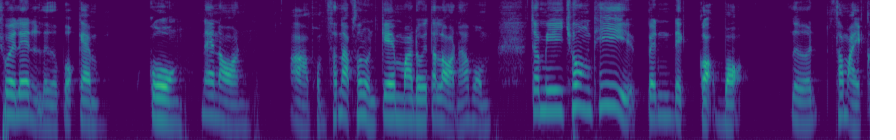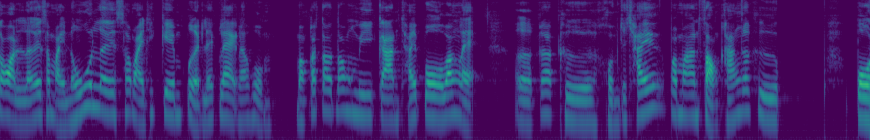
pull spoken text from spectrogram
ช่วยเล่นหรือโปรแกรมโกงแน่นอนอ่าผมสนับสนุนเกมมาโดยตลอดนะครับผม จะมีช่วงที่เป็นเด็กเกาะเบาะหรือสมัยก่อนเลยสมัยนู้นเลยสมัยที่เกมเปิดแรก ๆ นะครับผม มันก็ต้องต้องมีการใช้โปรบ้างแหละ เออก็คือผมจะใช้ประมาณ 2 ครั้งก็คือ ร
